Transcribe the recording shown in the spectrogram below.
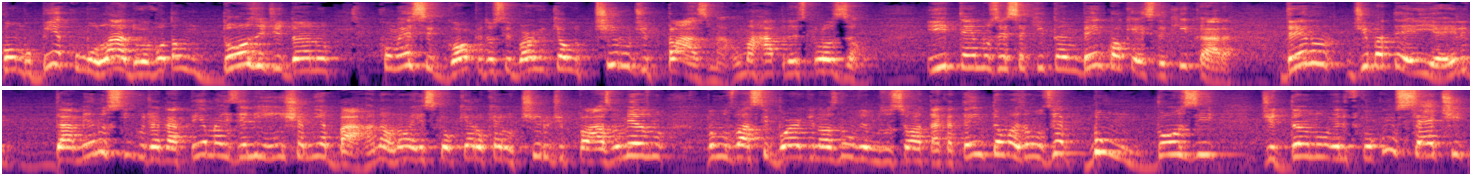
combo bem acumulado, eu vou dar um 12 de dano com esse golpe do Cyborg, que é o tiro de plasma, uma rápida explosão. E temos esse aqui também, qual que é esse daqui, cara? Dreno de bateria, ele dá menos 5 de HP, mas ele enche a minha barra. Não, não é isso que eu quero, eu quero o tiro de plasma mesmo. Vamos lá, Cyborg, nós não vemos o seu ataque até então, mas vamos ver, bum, 12 de dano, ele ficou com 7.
